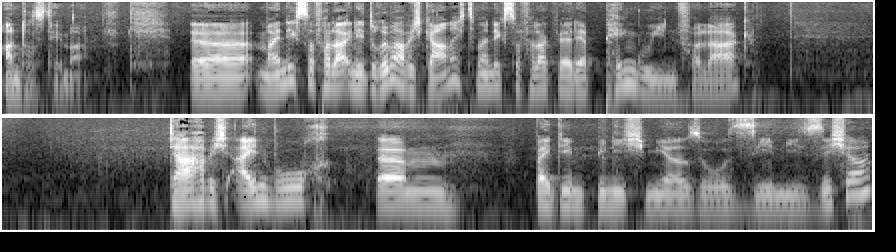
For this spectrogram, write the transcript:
anderes Thema. Äh, mein nächster Verlag, nee, drüber habe ich gar nichts. Mein nächster Verlag wäre der Penguin Verlag. Da habe ich ein Buch, ähm, bei dem bin ich mir so semi-sicher.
